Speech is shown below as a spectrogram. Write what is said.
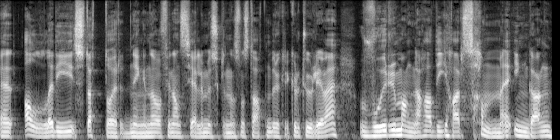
eh, alle de støtteordningene og finansielle musklene som staten bruker i kulturlivet, hvor mange av de har samme inngang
